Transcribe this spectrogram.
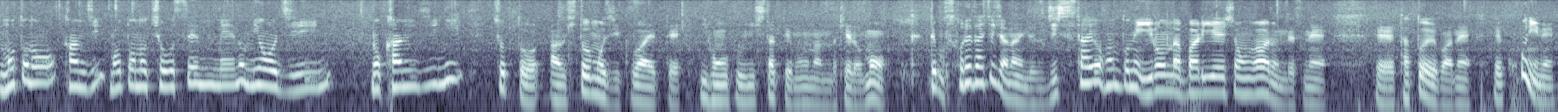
元の漢字、元の朝鮮名の名字の漢字にちょっとあの一文字加えて日本風にしたっていうものなんだけども、でもそれだけじゃないんです。実際は本当にいろんなバリエーションがあるんですね。えー、例えばね、えここにね、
